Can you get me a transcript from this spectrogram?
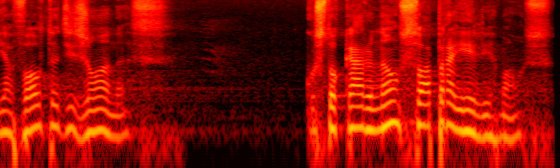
E a volta de Jonas custou caro não só para ele, irmãos,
